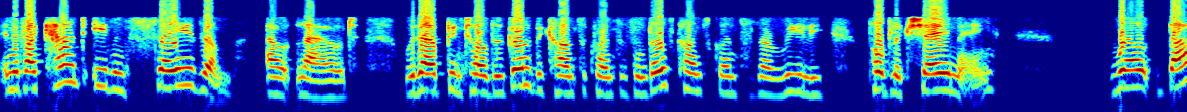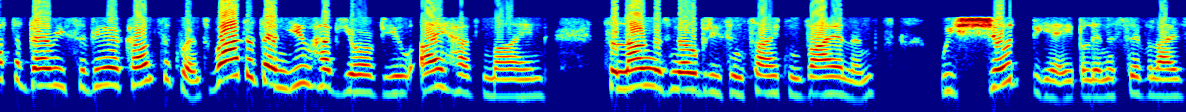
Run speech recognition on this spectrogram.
And if I can't even say them out loud without being told there's going to be consequences, and those consequences are really public shaming, well, that's a very severe consequence. Rather than you have your view, I have mine, so long as nobody's inciting violence, we should be able, in a civilized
